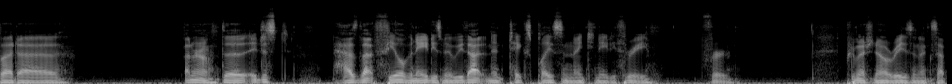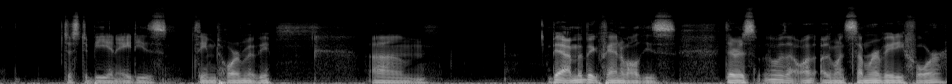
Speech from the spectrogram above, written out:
but uh, I don't know. The it just has that feel of an '80s movie. That and it takes place in 1983 for pretty much no reason except just to be an '80s themed horror movie. Um, yeah, I'm a big fan of all these. There's what was that one, other one? Summer of '84.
